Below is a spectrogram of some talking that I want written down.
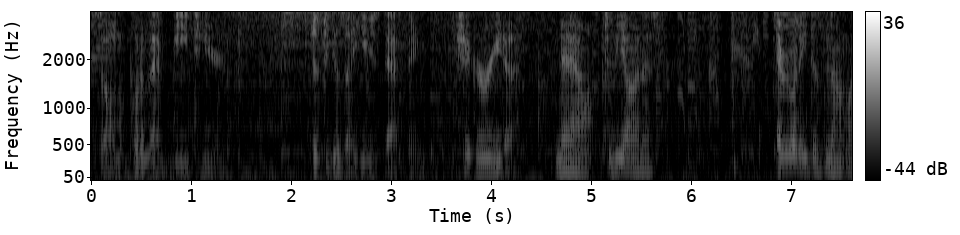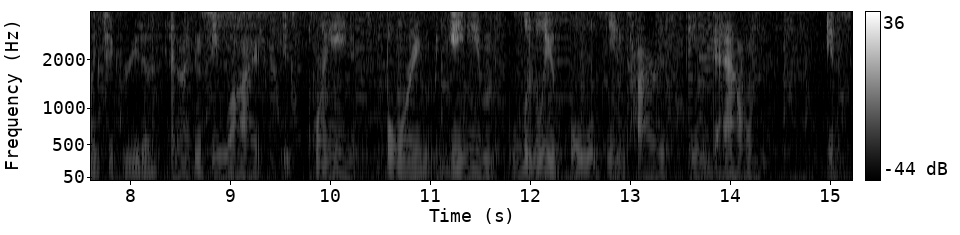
So I'm gonna put him at B tier. Just because I used that thing. Chikorita. Now, to be honest, everybody does not like Chikorita, and I can see why. It's plain, it's boring. Meganium literally holds the entire thing down. It's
